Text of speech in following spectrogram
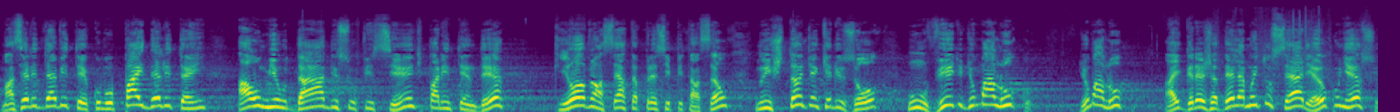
mas ele deve ter, como o pai dele tem, a humildade suficiente para entender que houve uma certa precipitação no instante em que ele usou um vídeo de um maluco, de um maluco. A igreja dele é muito séria, eu conheço.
